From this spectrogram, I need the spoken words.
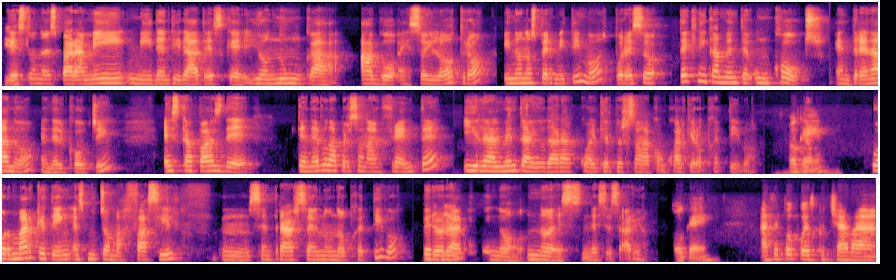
Que esto no es para mí, mi identidad es que yo nunca hago eso y lo otro y no nos permitimos, por eso técnicamente un coach entrenado en el coaching es capaz de tener una persona enfrente y realmente ayudar a cualquier persona con cualquier objetivo. Ok. Por marketing es mucho más fácil mm, centrarse en un objetivo, pero realmente no, no es necesario. Ok. Hace poco escuchaba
